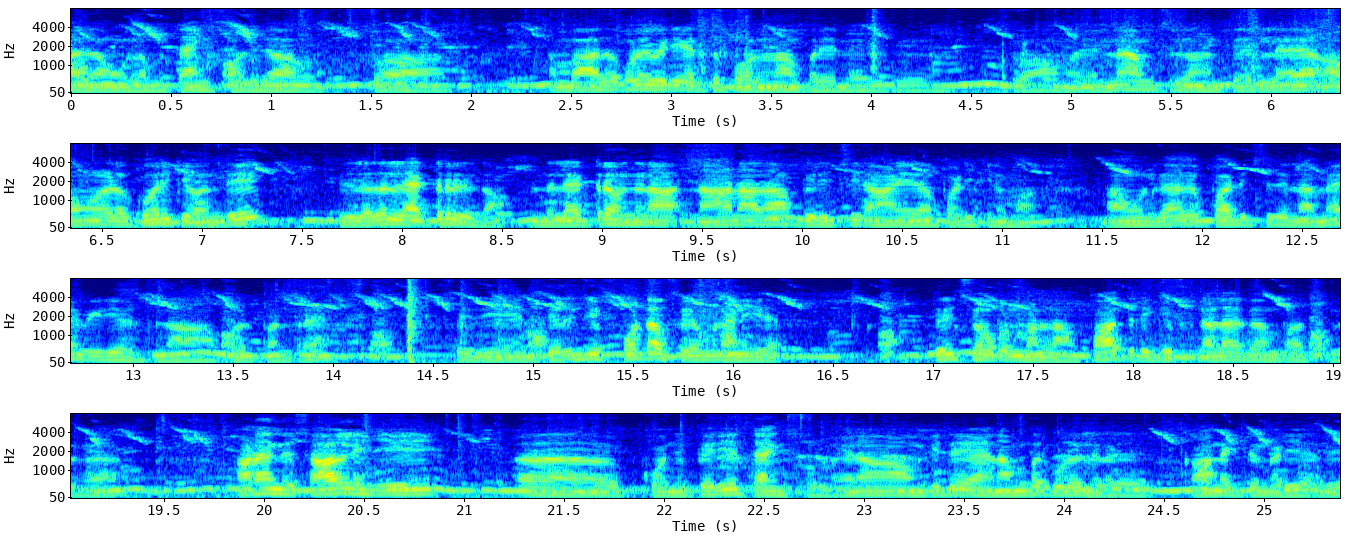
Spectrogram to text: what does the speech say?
அது அவங்களுக்கு நம்ம தேங்க்ஸ் சொல்லி தான் ஆகும். ஸோ நம்ம அதை கூட வெளியே எடுத்து போடலாம் அப்புறம் என்ன இருக்குது ஸோ அவங்க என்ன அமைச்சிருக்காங்கன்னு தெரில அவங்களோட கோரிக்கை வந்து இதில் தான் லெட்டர் இருக்கான் இந்த லெட்டரை வந்து நான் நானாக தான் பிரித்து நானே தான் படிக்கணுமா? அவங்களுக்காக படித்தது இல்லாமல் வீடியோ எடுத்து நான் அப்லோட் பண்ணுறேன் ஸோ இது எனக்கு தெரிஞ்சு ஃபோட்டோ ஃப்ரேம்னு நினைக்கிறேன். பிரித்து ஓப்பன் பண்ணலாம். பார்த்துட்டு கிஃப்ட் நல்லா இருக்கான்னு பார்த்து சொல்லுங்கள் ஆனால் இந்த ஷாலினிக்கு கொஞ்சம் பெரிய தேங்க்ஸ் சொல்லணும். ஏன்னா அவங்ககிட்ட என் நம்பர் கூட இல்லை கிடையாது. கான்டாக்டும் கிடையாது.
